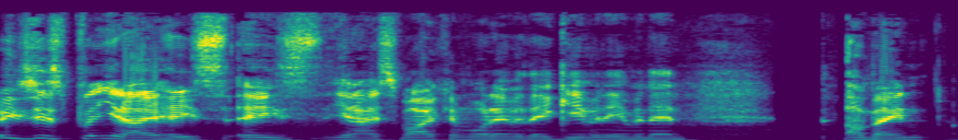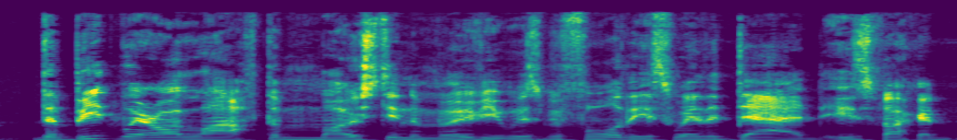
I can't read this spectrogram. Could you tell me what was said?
he's just you know he's he's you know smoking whatever they're giving him, and then I mean the bit where I laughed the most in the movie was before this, where the dad is fucking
